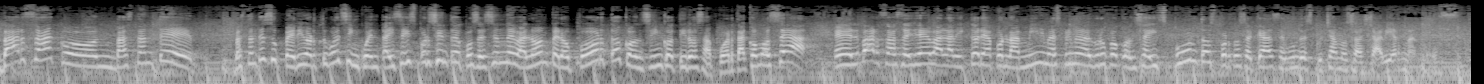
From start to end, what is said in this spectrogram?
Barça con bastante, bastante superior, tuvo el 56% de posesión de balón, pero Porto con cinco tiros a puerta. Como sea, el Barça se lleva la victoria por la mínima, es primero del grupo con seis puntos, Porto se queda segundo, escuchamos a Xavi Hernández.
